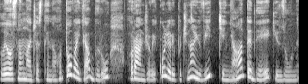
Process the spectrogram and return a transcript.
Коли основна частина готова, я беру оранжевий колір і починаю відтіняти деякі зони.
